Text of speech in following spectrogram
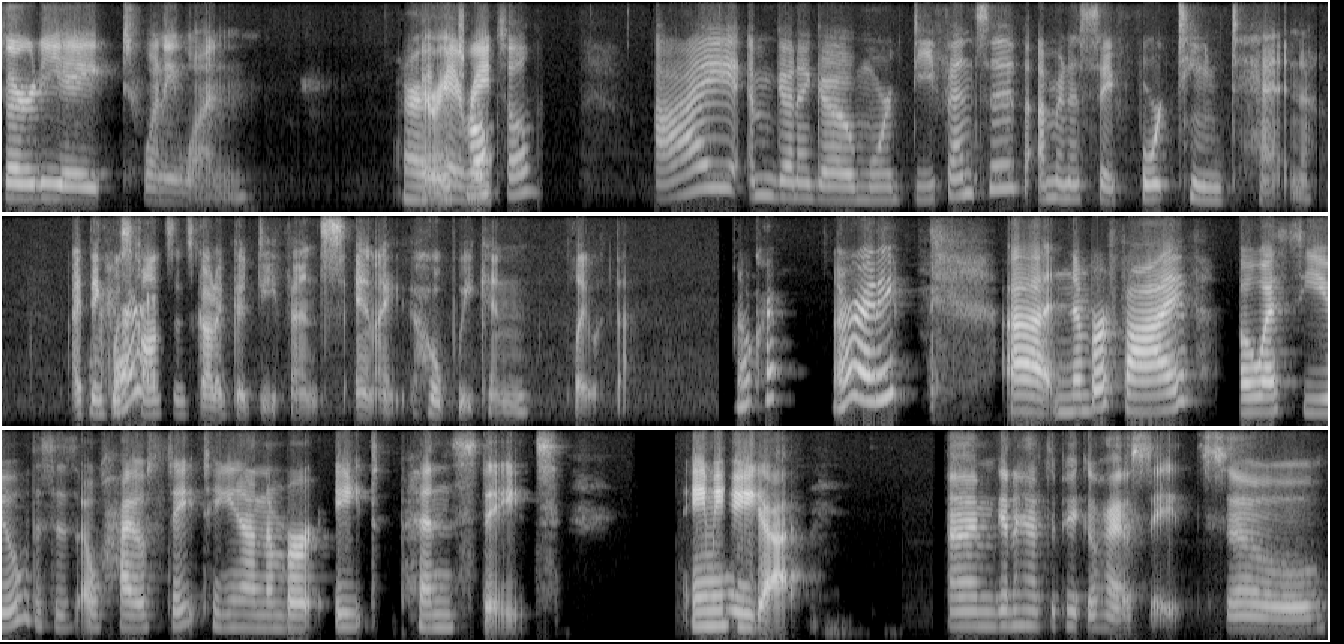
38-21. All right, Okay, Rachel. Rachel. I am gonna go more defensive. I'm gonna say 14-10. I think Okay. Wisconsin's got a good defense, and I hope we can play with that. Okay. All righty. Uh, number five, OSU. This is Ohio State taking on number eight, Penn State. Amy, who you got? I'm gonna have to pick Ohio State. So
